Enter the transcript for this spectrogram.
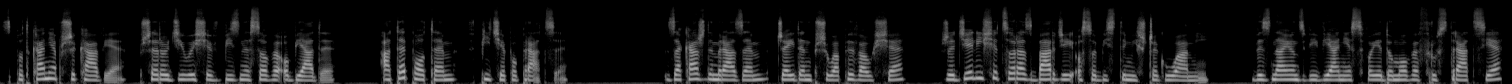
Spotkania przy kawie przerodziły się w biznesowe obiady, a te potem w picie po pracy. Za każdym razem Jaden przyłapywał się, że dzieli się coraz bardziej osobistymi szczegółami, wyznając Vivianie swoje domowe frustracje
